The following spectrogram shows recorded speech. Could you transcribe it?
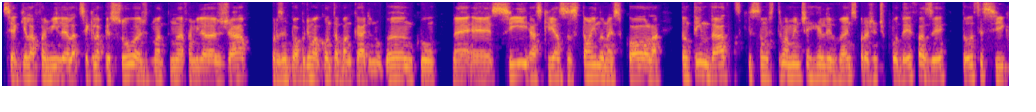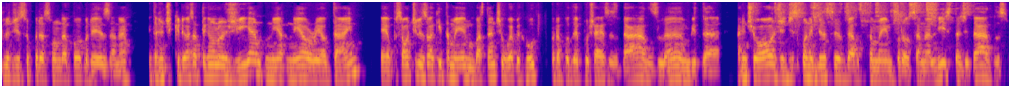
se aquela família, se aquela pessoa uma, uma família já, por exemplo, abriu uma conta bancária no banco, né, é, se as crianças estão indo na escola, então, tem dados que são extremamente relevantes para a gente poder fazer todo esse ciclo de superação da pobreza, né? Então, a gente criou essa tecnologia Neo Real Time. É, o pessoal utilizou aqui também bastante webhook para poder puxar esses dados, Lambda. A gente hoje disponibiliza esses dados também para os analistas de dados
